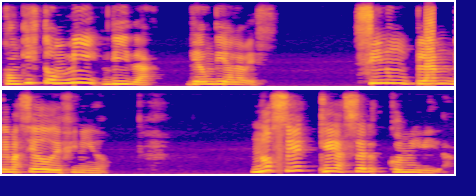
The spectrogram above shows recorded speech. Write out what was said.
Conquisto mi vida de un día a la vez, sin un plan demasiado definido. No sé qué hacer con mi vida.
